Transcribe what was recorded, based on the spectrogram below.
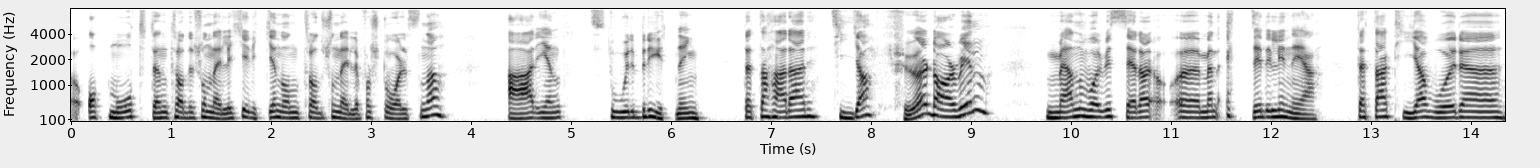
opp mot den tradisjonelle kirken og den tradisjonelle forståelsene, er i en stor brytning. Dette her er tida før Darwin, men, ser, øh, men etter Linné. Dette er tida hvor uh,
